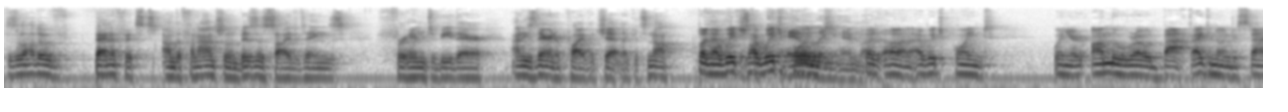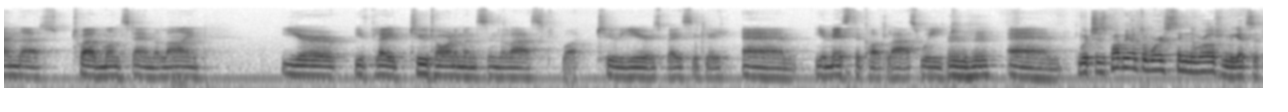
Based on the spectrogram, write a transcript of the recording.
there's a lot of benefits on the financial and business side of things for him to be there, and he's there in a private jet. Like it's not. But at which at which point? Him, like. But hold on. At which point? When you're on the road back, I can understand that 12 months down the line, you're you've played two tournaments in the last what two years basically, and um, you missed the cut last week, mm-hmm. um, which is probably not the worst thing in the world for me. Gets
